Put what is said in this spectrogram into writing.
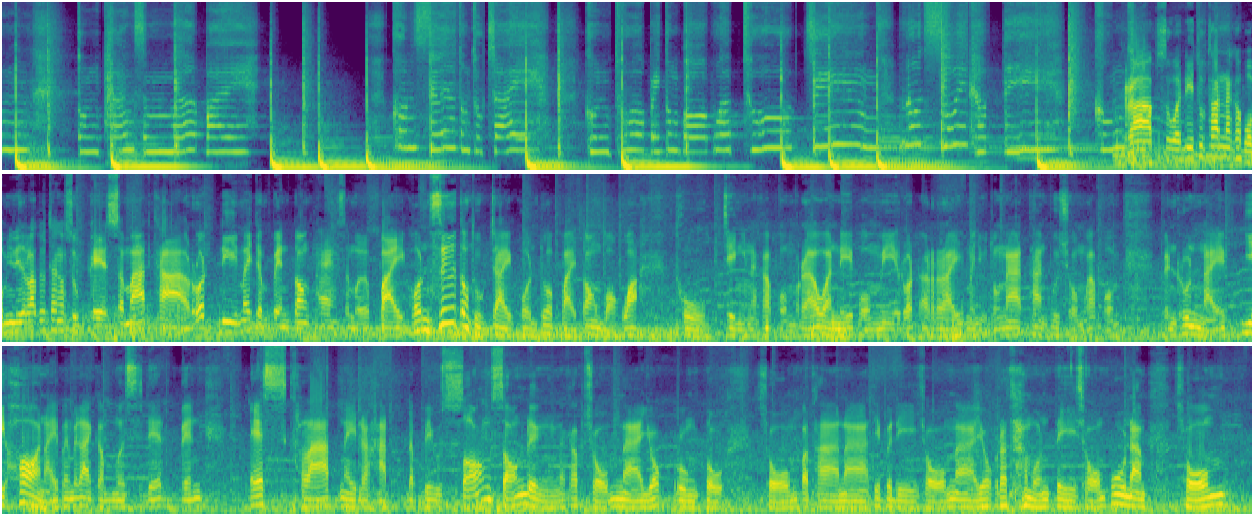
็นต้องแพงเสมอไป คนซื้อต้องถูกใจ คนทั่วไปต้องบอกว่าถูกจริง รถสวยขับดีครับสวัสดีทุกท่านนะครับผมยินดีต้อนรับทุกท่านเข้าสู่เพจสมาร์ทคาร์รถดีไม่จำเป็นต้องแพงเสมอไป คนซื้อต้องถูกใจคนทั่วไปต้องบอกว่าถูกจริงนะครับผมแล้ววันนี้ผมมีรถอะไรมาอยู่ตรงหน้าท่านผู้ชมครับผม เป็นรุ่นไหนยี่ห้อไหนไปไม่ได้กับ Mercedes-Benz S Class ในรหัส W221 นะครับโฉมนายกกรุงตู่โฉมประธานาธิบดีโฉมนายกรัฐมนตรีโฉมผู้นำโฉม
